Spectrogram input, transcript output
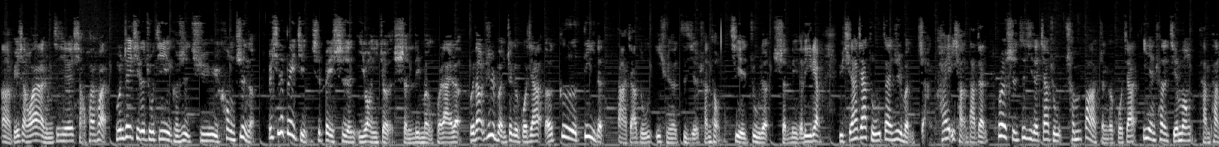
啊，别想歪啊，你们这些小坏坏！我们这一期的主题可是区域控制呢，游戏的背。景是被世人遗忘已久的神灵们回来了，回到日本这个国家，而各地的大家族依循了自己的传统，借助了神力的力量，与其他家族在日本展开一场大战。为了使自己的家族称霸整个国家，一连串的结盟、谈判、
